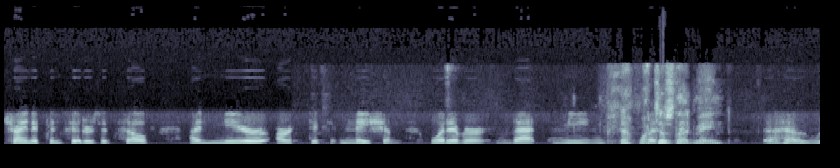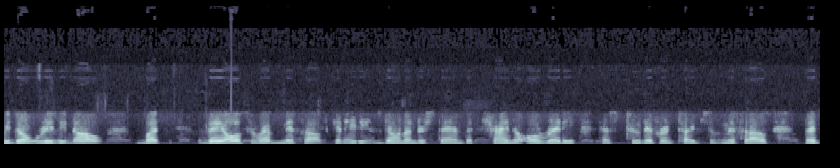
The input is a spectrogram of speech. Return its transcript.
China considers itself a near Arctic nation, whatever that means. what but, does that mean? Uh, we don't really know. But they also have missiles. Canadians don't understand that China already has two different types of missiles that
